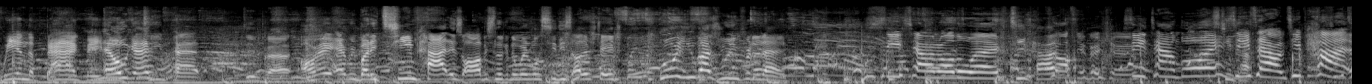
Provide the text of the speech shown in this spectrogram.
We in the bag, baby. Okay. Team Pat. Team Pat. All right, everybody. Team Pat is obviously looking to win. We'll see these other stage. Who are you guys rooting for today? C-Town all the way. Team Pat. All C-Town, boy. Team Pat. C-Town, Team Pat.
